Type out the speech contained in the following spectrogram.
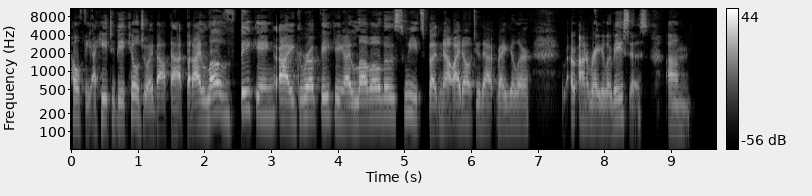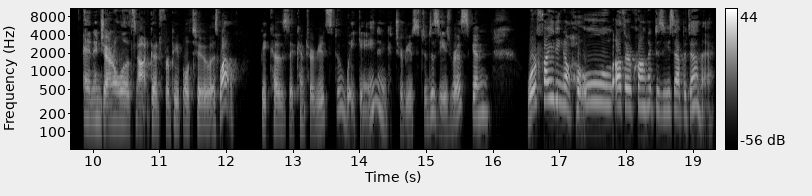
healthy. I hate to be a killjoy about that, but I love baking. I grew up baking. I love all those sweets, but no, I don't do that regular on a regular basis. Um, and in general, it's not good for people to as well because it contributes to weight gain and contributes to disease risk. And we're fighting a whole other chronic disease epidemic,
